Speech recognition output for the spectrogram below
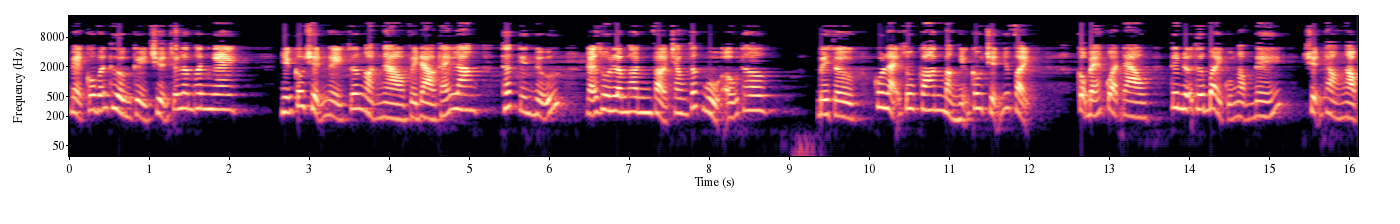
mẹ cô vẫn thường kể chuyện cho lâm hân nghe. Những câu chuyện ngày xưa ngọt ngào về đào thái lang thất tiên nữ đã du lâm hân vào trong giấc ngủ ấu thơ. Bây giờ, cô lại du con bằng những câu chuyện như vậy. Cậu bé quả đào tiên nữ thứ bảy của ngọc đế, chuyện Thỏ ngọc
